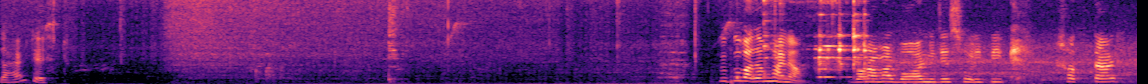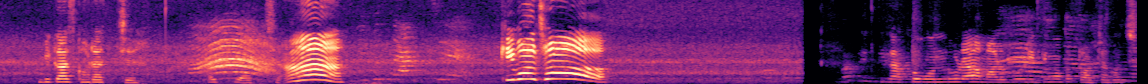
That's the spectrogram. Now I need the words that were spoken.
দেখা টেস্ট। তুই তো বাদাম খায় না। আমার বর নিজের শৈল্পিক সত্তার বিকাশ ঘটাচ্ছে। আর কি বলছো? দেখো বন্ধুরা, আমার উপর রীতিমতো টর্চার করছে।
